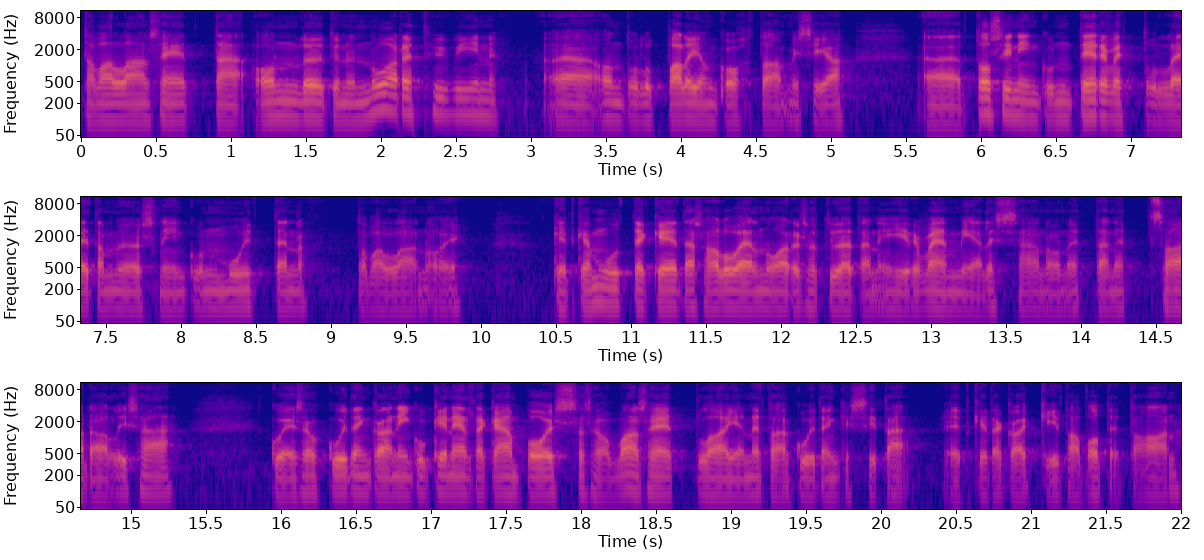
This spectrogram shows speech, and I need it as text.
tavallaan se, että on löytynyt nuoret hyvin, on tullut paljon kohtaamisia, tosi niin kuin tervetulleita myös niin kuin muiden tavallaan noin ketkä muut tekee tässä alueella nuorisotyötä, niin hirveän mielissään on, että ne saadaan lisää kun ei se ole kuitenkaan niin kuin keneltäkään poissa, se on vaan se, että laajennetaan kuitenkin sitä, että ketä kaikkia tavoitetaan.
